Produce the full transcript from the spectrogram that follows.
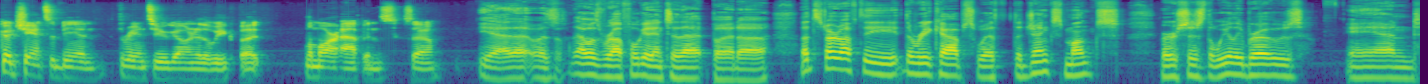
good chance of being three and two going into the week, but Lamar happens. So yeah, that was that was rough. We'll get into that, but uh, let's start off the the recaps with the Jinx Monks versus the Wheelie Bros, and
